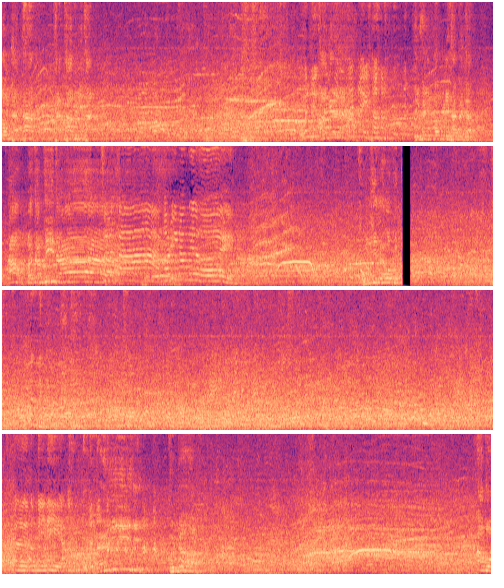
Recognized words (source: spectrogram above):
ลงแผท่าแแผท่าพิษัณฑ์นมีาเนท่านคยิ้มให้ก้องพิษัณฑ์หน่อครับอ้าวประจำที่จ้าเชิญเลยจ้าเข้าที่นั่งได้เลย ผมคิดแล้วว่าคุณ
